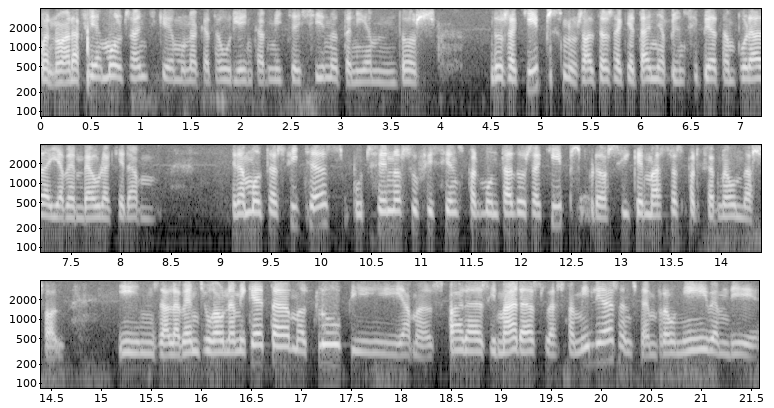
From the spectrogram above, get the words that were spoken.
bueno, ara feia molts anys que en una categoria intermitja així no teníem dos, dos equips. Nosaltres aquest any, a principi de temporada, ja vam veure que érem, eren moltes fitxes, potser no suficients per muntar dos equips, però sí que masses per fer-ne un de sol. I ens la vam jugar una miqueta amb el club i amb els pares i mares, les famílies, ens vam reunir i vam dir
